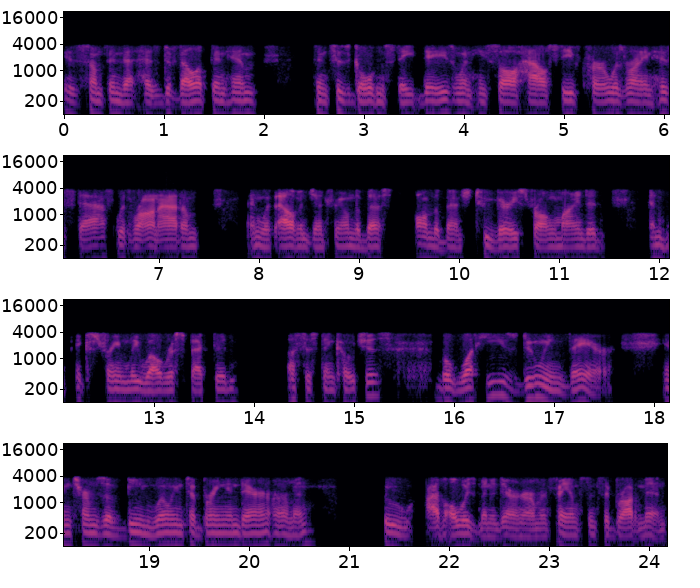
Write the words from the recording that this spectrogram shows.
is something that has developed in him since his Golden State days when he saw how Steve Kerr was running his staff with Ron Adams and with Alvin Gentry on the best on the bench, two very strong-minded and extremely well-respected assistant coaches. But what he's doing there in terms of being willing to bring in Darren Erman, who I've always been a Darren Erman fan since they brought him in,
